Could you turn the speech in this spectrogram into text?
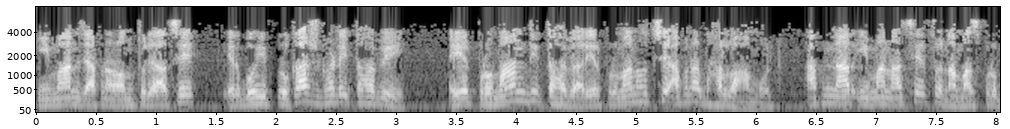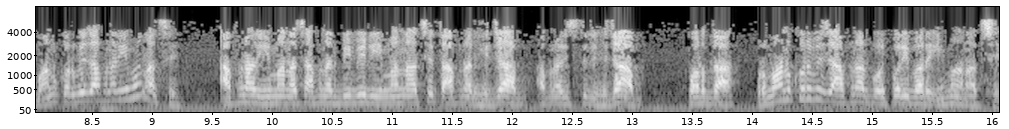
ইমান যে আপনার অন্তরে আছে, এর বহি প্রকাশ ঘটাইতে হবে। এর প্রমাণ দিতে হবে। আর এর প্রমাণ হচ্ছে আপনার ভালো আমল। আপনার ইমান আছে তো নামাজ প্রমাণ করবে যে আপনার ইমান আছে। আপনার ইমান আছে, আপনার বিবির ইমান আছে তো আপনার হিজাব, আপনার স্ত্রীর হিজাব, পর্দা প্রমাণ করবে যে আপনার পরিবারে ইমান আছে।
